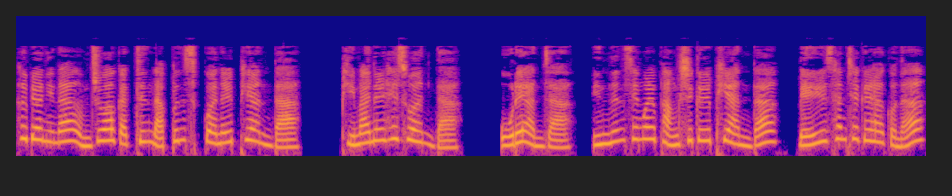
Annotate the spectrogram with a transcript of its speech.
흡연이나 음주와 같은 나쁜 습관을 피한다. 비만을 해소한다. 오래 앉아 있는 생활 방식을 피한다. 매일 산책을 하거나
